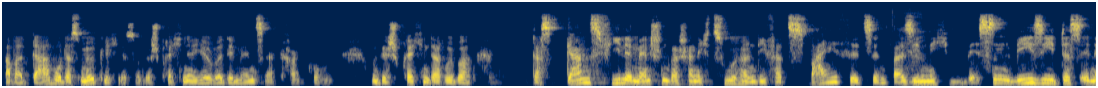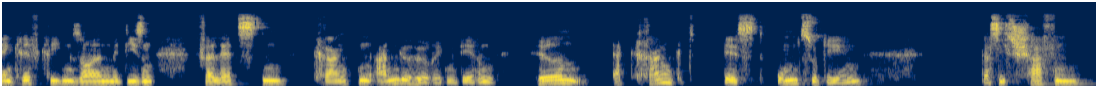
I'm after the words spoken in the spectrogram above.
Aber da, wo das möglich ist, und wir sprechen ja hier über Demenzerkrankungen und wir sprechen darüber, dass ganz viele Menschen wahrscheinlich zuhören, die verzweifelt sind, weil sie nicht wissen, wie sie das in den Griff kriegen sollen mit diesen verletzten, kranken Angehörigen, deren Hirn erkrankt ist, umzugehen, dass sie es schaffen,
